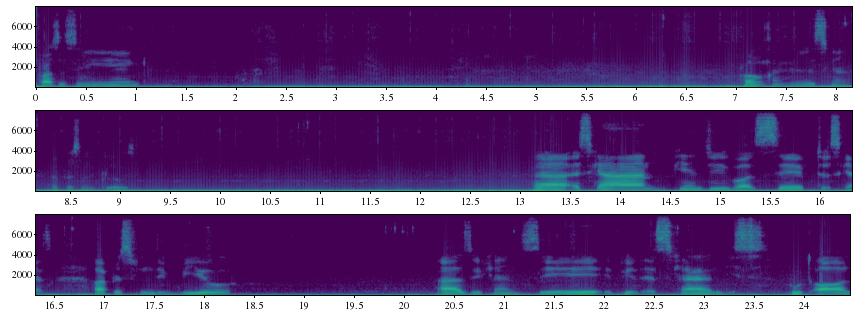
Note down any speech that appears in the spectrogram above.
processing. Problem continue scan. I press on the close uh, scan PNG was saved to scans I press on the view. As you can see it will scan this. Put all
